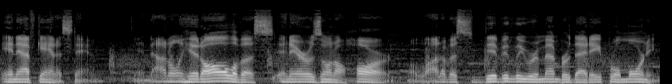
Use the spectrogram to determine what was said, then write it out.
in Afghanistan. It not only hit all of us in Arizona hard, a lot of us vividly remember that April morning,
